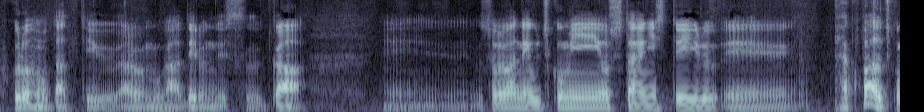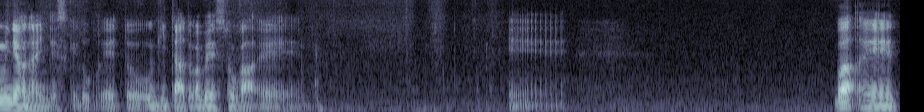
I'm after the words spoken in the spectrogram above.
袋の歌っていうアルバムが出るんですが、えー、それはね、打ち込みを主体にしている、えー100%打ち込みではないんですけど、えーと、ギターとかベースとか、えーえー、は、え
